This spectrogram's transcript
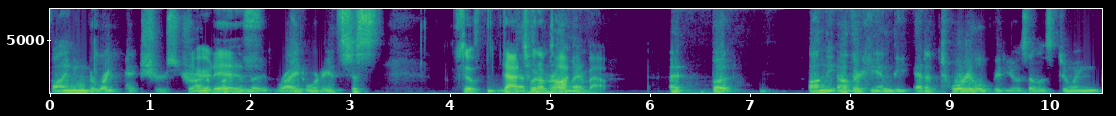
finding the right pictures trying to put is. in the right order it's just So that's, That's what I'm problem. talking about. uh, but on the other hand the editorial videos i was doing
